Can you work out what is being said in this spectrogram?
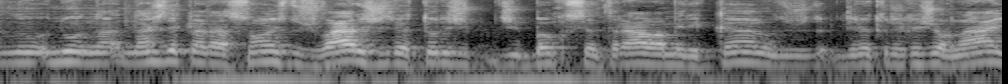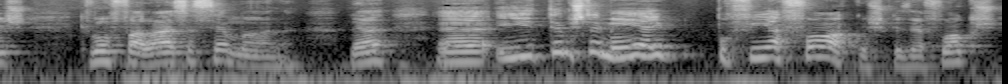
no, no, nas declarações dos vários diretores de, de, Banco Central americano, dos diretores regionais, que vão falar essa semana. Né? É, e temos também, aí, por fim, a Focus, quer dizer, a Focus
